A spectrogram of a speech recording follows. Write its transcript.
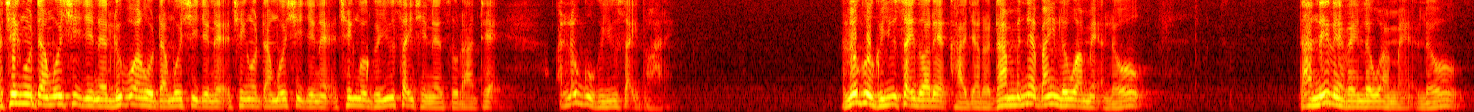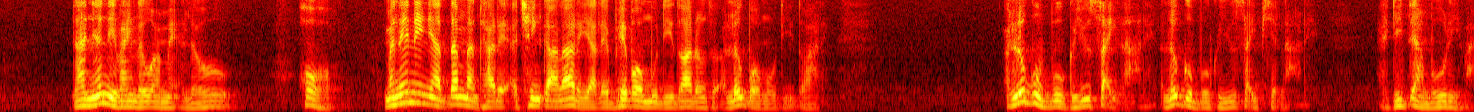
အချိန်ကိုတန်ဖိုးရှိခြင်းနဲ့လူဘဝကိုတန်ဖိုးရှိခြင်းနဲ့အချိန်ကိုတန်ဖိုးရှိခြင်းနဲ့အချိန်ကိုဂယုစိုက်ခြင်းနဲ့ဆိုတာတဲ့အလုတ်ကိုဂယုစိုက်သွားတယ်အလုတ်ကိုဂယုစိုက်သွားတဲ့အခါကျတော့ဒါမနေ့ပိုင်းလောက်ရမယ်အလုတ်ဒါနေ့လယ်ပိုင်းလောက်ရမယ်အလုတ်ဒါညနေပိုင်းလောက်ရမယ်အလုတ်ဟောမနေ့နေ့ညသတ်မှတ်ထားတဲ့အချိန်ကာလတွေကလည်းဘယ်ပေါ်မူတည်သွားတော့ဆိုအလုတ်ပေါ်မူတည်သွားတယ် အလုတ်ကိုပိုဂယုစိုက်လာတယ်အလုတ်ကိုပိုဂယုစိုက်ဖြစ်လာတယ်အဲဒီတန်ဖိုးတွေပါ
